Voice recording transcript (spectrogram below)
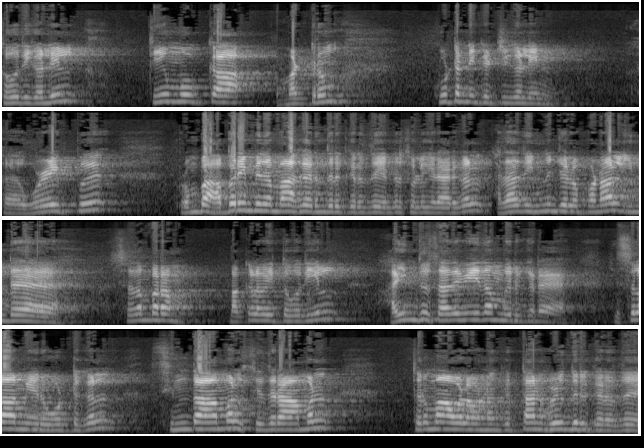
தொகுதிகளில் திமுக மற்றும் கூட்டணி கட்சிகளின் உழைப்பு ரொம்ப அபரிமிதமாக இருந்திருக்கிறது என்று சொல்கிறார்கள். அதாவது இன்னும் சொல்லப்போனால் இந்த சிதம்பரம் மக்களவைத் தொகுதியில் ஐந்து சதவீதம் இருக்கிற இஸ்லாமியர் ஓட்டுகள் சிந்தாமல் சிதறாமல் திருமாவளவனுக்குத்தான் விழுந்திருக்கிறது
